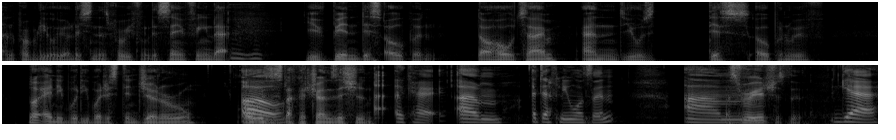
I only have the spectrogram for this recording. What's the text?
and probably all your listeners probably think the same thing that Mm-hmm. you've been this open the whole time, and you was this open with not anybody, but just in general. Or was Oh. this like a transition? Okay. Um, I definitely wasn't. Um, That's very interesting. Yeah.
